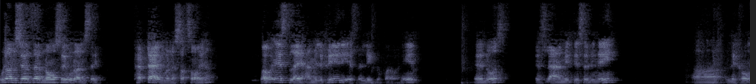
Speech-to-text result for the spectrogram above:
उनान्सय हजार नौ सय उनान्सय। ठ्याट्टै हामी भन्न सक्छौँ होइन? अब यसलाई हामीले फेरि यसलाई लेख्नु पर्यो भने हेर्नुहोस् यसलाई हामी त्यसरी नै लेखौँ।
